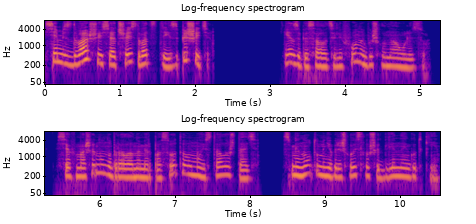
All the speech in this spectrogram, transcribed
«72 66 23. Запишите». Я записала телефон и вышла на улицу. Сев в машину, набрала номер по сотовому и стала ждать. С минуту мне пришлось слушать длинные гудки.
